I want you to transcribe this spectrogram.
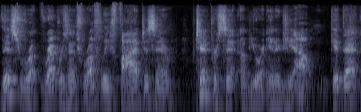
This re- represents roughly 5 to 10% of your energy out. Get that?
